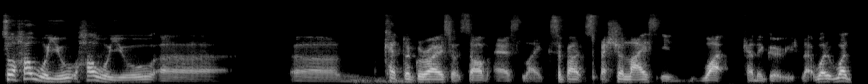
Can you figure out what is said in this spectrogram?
So how will you how will you uh, um, categorize yourself as like specialized in what category? Like what what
